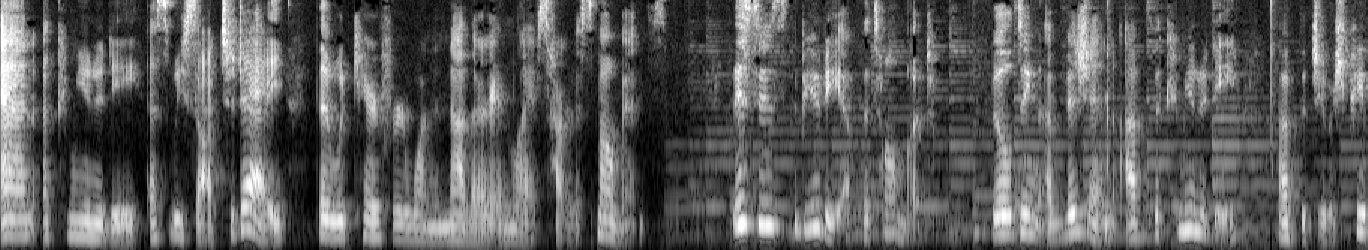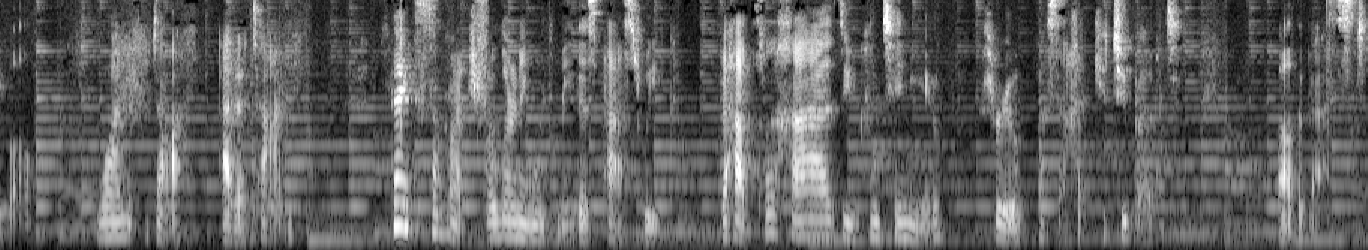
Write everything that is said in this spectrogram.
And a community, as we saw today, that would care for one another in life's hardest moments. This is the beauty of the Talmud, building a vision of the community of the Jewish people, one daf at a time. Thanks so much for learning with me this past week. V'hatzlacha as you continue through Masachet Ketubot. All the best.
